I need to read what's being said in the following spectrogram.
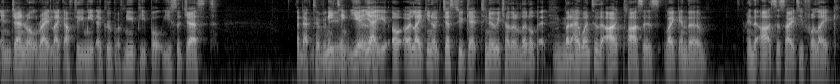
in general, right? Like after you meet a group of new people, you suggest An activity. meeting yeah yeah, you, or, or like you know just to get to know each other a little bit but Mm-hmm. i went to the art classes like in the in the art society for like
